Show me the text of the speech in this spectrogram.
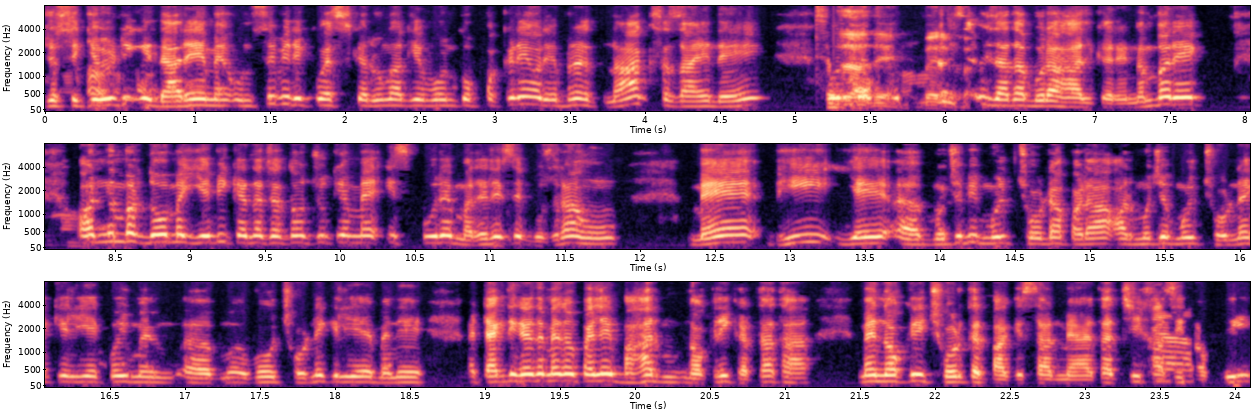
जो सिक्योरिटी के इदारे हैं मैं उनसे भी रिक्वेस्ट करूँगा कि वो उनको पकड़े और इबरतनाक सजाएँ दें। ज़्यादा बुरा हाल करें। नंबर एक और नंबर दो मैं ये भी कहना चाहता हूँ चूँकि मैं इस पूरे मरहले से गुजरा हूँ मैं भी ये आ, मुझे भी मुल्क छोड़ना पड़ा और मुझे मुल्क छोड़ने के लिए कोई मैं आ, वो छोड़ने के लिए मैंने अटैक नहीं करता मैं तो पहले बाहर नौकरी करता था मैं नौकरी छोड़कर पाकिस्तान में आया था अच्छी खासी हाँ। नौकरी।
